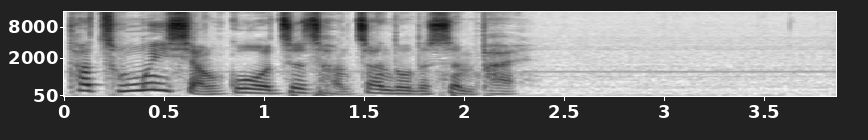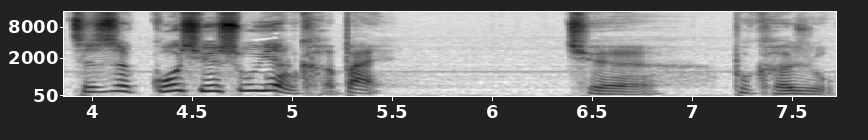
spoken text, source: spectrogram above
他从未想过这场战斗的胜败，只是国学书院可败，却不可辱。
